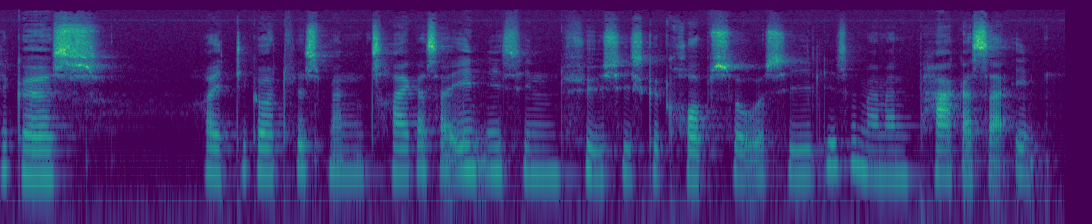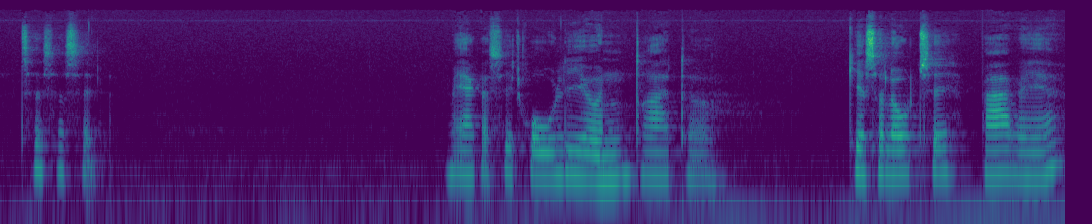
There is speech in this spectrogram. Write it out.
Det gøres rigtig godt, hvis man trækker sig ind i sin fysiske krop, så at sige, ligesom at man pakker sig ind til sig selv. Mærker sit rolige åndedræt og giver sig lov til bare at være.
